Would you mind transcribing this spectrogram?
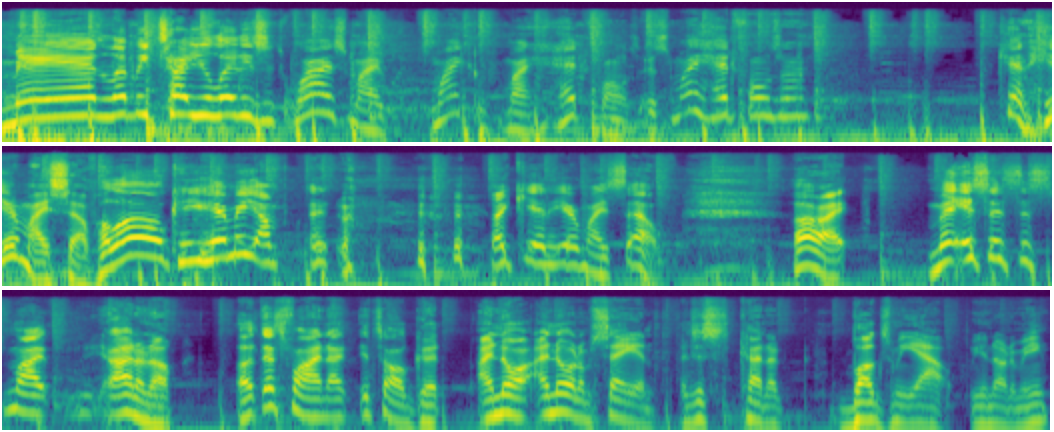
Man, let me tell you, ladies, why is my mic, my headphones? Is my headphones on? Can't hear myself. Hello, can you hear me? I'm. I can't hear myself. All right, man, it's just it's my. I don't know. Uh, that's fine. I, it's all good. I know. I know what I'm saying. It just kind of bugs me out. You know what I mean?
